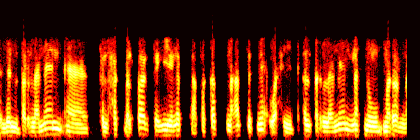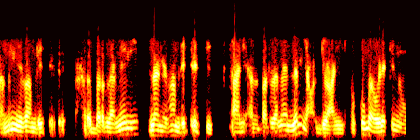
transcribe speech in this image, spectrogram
للبرلمان آه، في الحقبة الفارقه هي نفسها فقط مع استثناء وحيد. البرلمان نحن مررنا من نظام برلماني إلى نظام رئاسي يعني البرلمان لم يعد يعين الحكومة ولكنه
